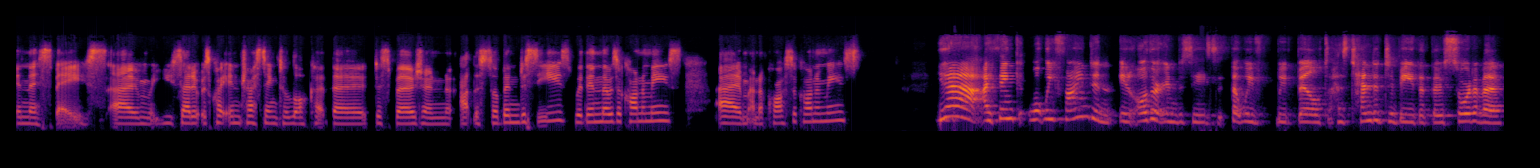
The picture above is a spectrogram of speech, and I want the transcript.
in this space. Um, you said it was quite interesting to look at the dispersion at the sub indices within those economies um, and across economies. Yeah, I think what we find in in other indices that we've we've built has tended to be that there's sort of a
